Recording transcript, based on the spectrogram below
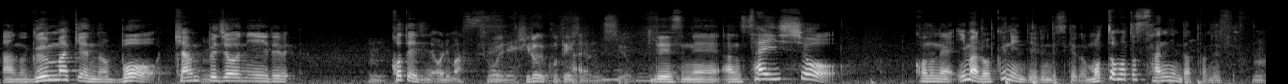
あの群馬県の某キャンプ場にいるうん。コテージにおります、すごいね。広いコテージなんですよ、でですねあの最初このね今6人でいるんですけどもともと3人だったんですよ。うん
